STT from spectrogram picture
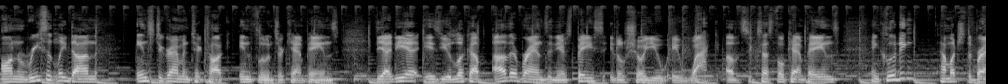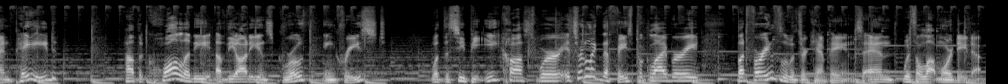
on recently done Instagram and TikTok influencer campaigns. The idea is you look up other brands in your space, it'll show you a whack of successful campaigns, including how much the brand paid, how the quality of the audience growth increased, what the CPE costs were. It's sort of like the Facebook library, but for influencer campaigns and with a lot more data.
